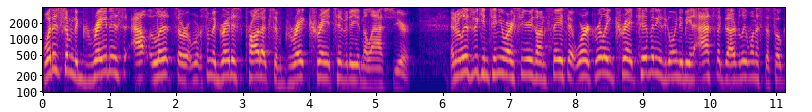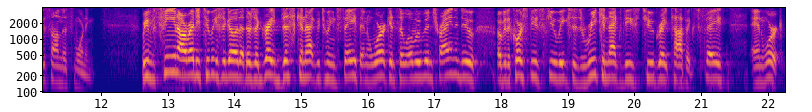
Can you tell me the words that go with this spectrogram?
what is some of the greatest outlets or some of the greatest products of great creativity in the last year? And really, as we continue our series on faith at work, really, creativity is going to be an aspect that I really want us to focus on this morning. We've seen already two weeks ago that there's a great disconnect between faith and work. And so, what we've been trying to do over the course of these few weeks is reconnect these two great topics faith and work.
